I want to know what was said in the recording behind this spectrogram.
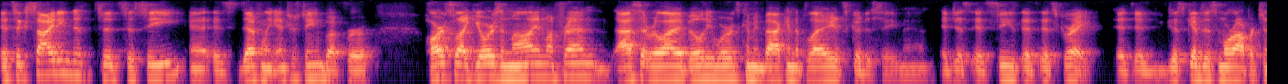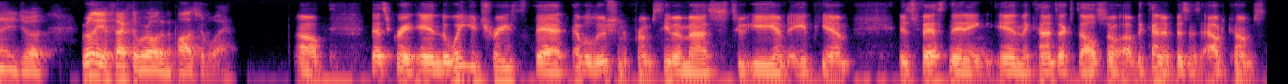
it's exciting to, to, to see and it's definitely interesting but for hearts like yours and mine my friend asset reliability words coming back into play it's good to see man it just it sees it, it's great it, it just gives us more opportunity to really affect the world in a positive way oh that's great and the way you trace that evolution from cmms to eam to apm is fascinating in the context also of the kind of business outcomes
